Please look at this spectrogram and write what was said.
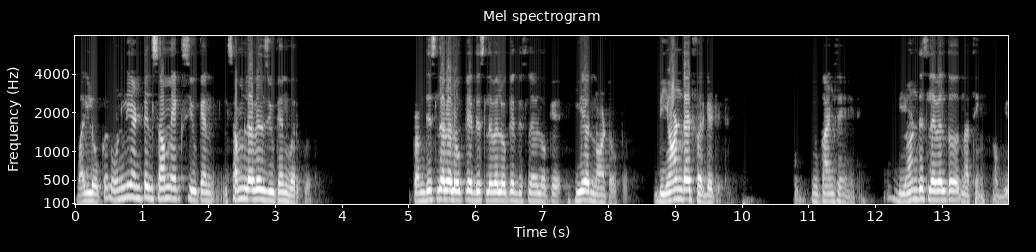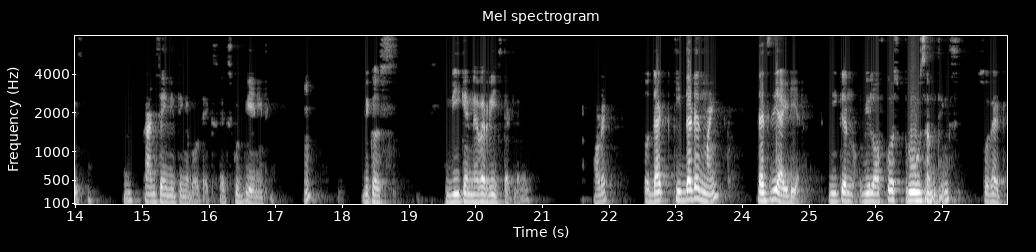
Why local? Only until some x you can, some levels you can work with. From this level okay, this level okay, this level okay, here not okay. Beyond that forget it. You can't say anything. Beyond this level though nothing obviously. Hmm? Can't say anything about x, x could be anything. Hmm? Because we can never reach that level. Alright. So that keep that in mind. That's the idea. We can, we'll of course prove some things so that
